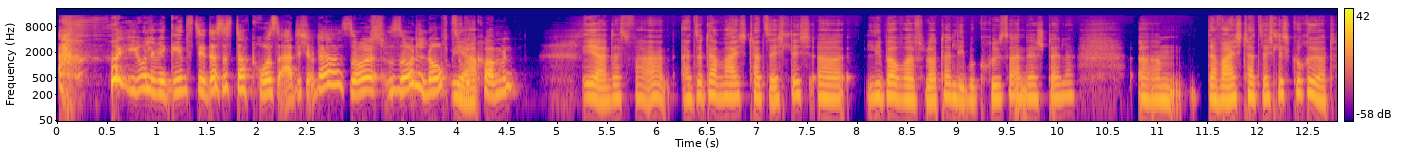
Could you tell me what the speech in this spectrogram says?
Jule, wie geht's dir? Das ist doch großartig, oder? So, so ein Lob zu ja. bekommen. Ja, das war, also da war ich tatsächlich, äh, lieber Wolf Lotter, liebe Grüße an der Stelle ähm, da war ich tatsächlich gerührt.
